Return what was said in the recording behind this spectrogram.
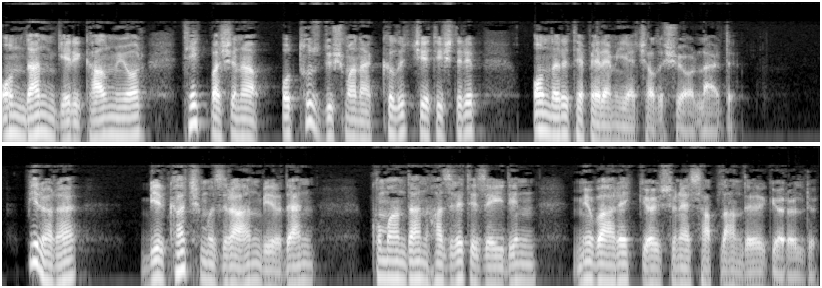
ondan geri kalmıyor, tek başına otuz düşmana kılıç yetiştirip onları tepelemeye çalışıyorlardı. Bir ara birkaç mızrağın birden kumandan Hazreti Zeyd'in mübarek göğsüne saplandığı görüldü.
